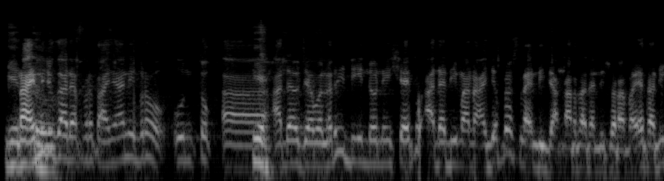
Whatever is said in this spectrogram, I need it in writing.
Gitu. Nah ini juga ada pertanyaan nih bro, untuk uh, yeah. Adel Jewelry di Indonesia itu ada di mana aja bro selain di Jakarta dan di Surabaya tadi?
